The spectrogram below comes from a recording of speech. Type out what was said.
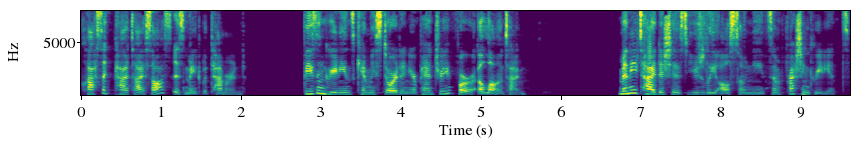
Classic pad thai sauce is made with tamarind. These ingredients can be stored in your pantry for a long time. Many Thai dishes usually also need some fresh ingredients,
